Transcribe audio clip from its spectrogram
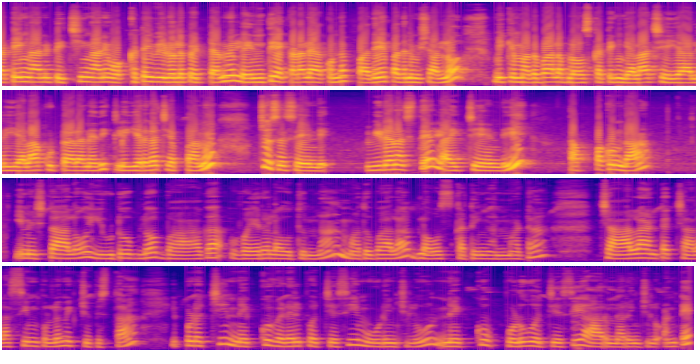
కటింగ్ కానీ టిచ్చింగ్ కానీ ఒక్కటే వీడియోలో పెట్టాను. లెంత్ ఎక్కడ లేకుండా పదే పది నిమిషాల్లో మీకు మధుబాల బ్లౌజ్ కటింగ్ ఎలా చేయాలి ఎలా కుట్టాలి అనేది క్లియర్గా చెప్పాను. చూసేసేయండి. వీడియో నచ్చితే లైక్ చేయండి. తప్పకుండా ఇన్స్టాలో యూట్యూబ్లో బాగా వైరల్ అవుతున్న మధుబాల బ్లౌజ్ కటింగ్ అనమాట చాలా అంటే చాలా సింపుల్లో మీకు చూపిస్తా. ఇప్పుడు వచ్చి నెక్కు వెడల్పు వచ్చేసి మూడించులు నెక్కు పొడవు వచ్చేసి ఆరున్నర ఇంచులు అంటే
